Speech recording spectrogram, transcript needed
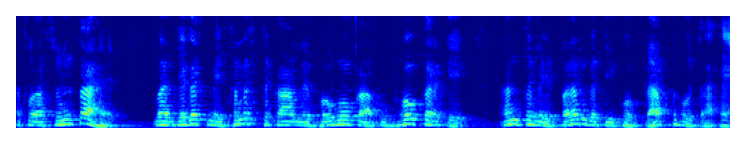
अथवा सुनता है, वह जगत में समस्त काम में भोगों का उपभोग करके अंत में परम गति को प्राप्त होता है।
